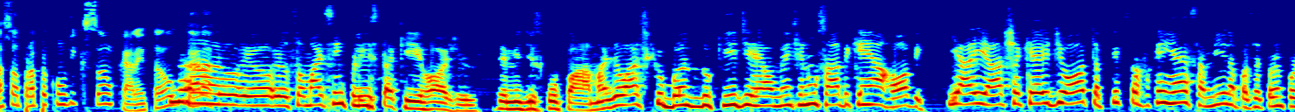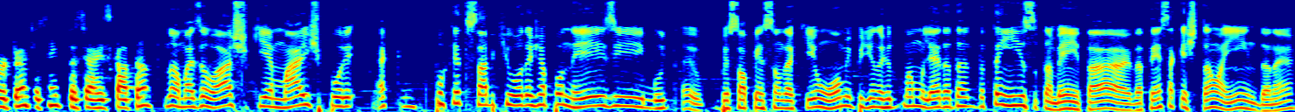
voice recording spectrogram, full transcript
à sua própria convicção, cara. Então Não, cara. eu, eu, eu sou mais simplista aqui, Roger, se você me desculpar, mas eu acho que o bando do Kid realmente não sabe quem é a Robin. E aí acha que é idiota. Por que, que você tá Quem é essa mina pra ser tão importante assim, pra você se arriscar tanto? Não, mas eu acho que é mais por. É porque tu sabe que o Oda é japonês e é, o pessoal pensando aqui, um homem pedindo ajuda pra uma mulher, ainda, ainda tem isso também, tá? Ainda tem essa questão ainda, né?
